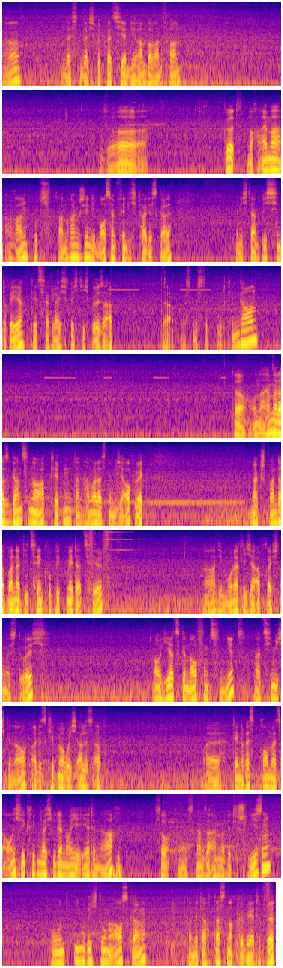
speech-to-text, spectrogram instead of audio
So, am besten gleich rückwärts hier in die Rampe ranfahren. So. Gut, noch einmal ran. Ups, ranrangieren. Die Mausempfindlichkeit ist geil. Wenn ich da ein bisschen drehe, geht es da gleich richtig böse ab. Da, das müsste gut hingauen. So, und einmal das Ganze noch abkippen, dann haben wir das nämlich auch weg. Mal gespannt, ab wann er die 10 Kubikmeter zählt. Ja, die monatliche Abrechnung ist durch. Oh, hier hat es genau funktioniert. Na, ziemlich genau. Aber jetzt kippen wir ruhig alles ab. Weil den Rest brauchen wir jetzt auch nicht. Wir kriegen gleich wieder neue Erde nach. So, das Ganze einmal bitte schließen. Und in Richtung Ausgang. Damit auch das noch gewertet wird.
